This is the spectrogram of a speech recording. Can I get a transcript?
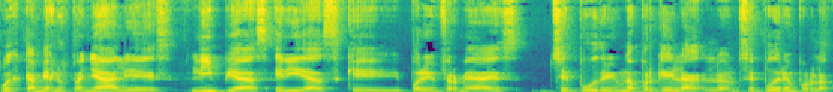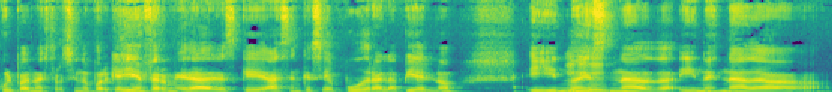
pues cambias los pañales, limpias heridas que por enfermedades se pudren, no porque se pudren por la culpa nuestra, sino porque hay enfermedades que hacen que se pudra la piel, ¿no? Y no es nada, y no es nada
